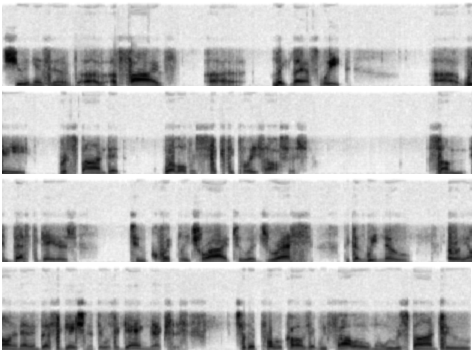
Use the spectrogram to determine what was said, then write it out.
shooting incident of, of, of five uh, late last week uh, we responded well over 60 police officers, some investigators, to quickly try to address, because we knew early on in that investigation that there was a gang nexus. So there are protocols that we follow when we respond to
